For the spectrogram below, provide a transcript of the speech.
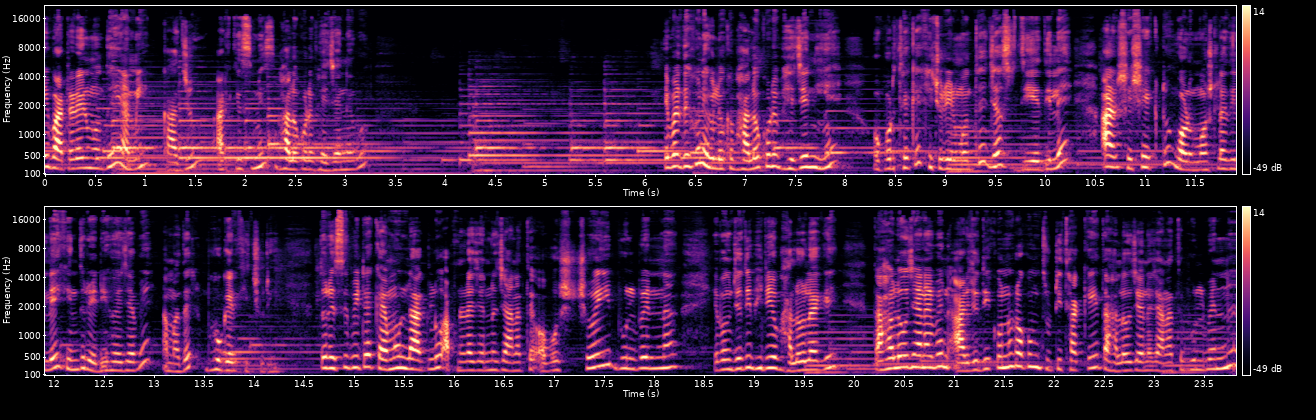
এই বাটারের মধ্যেই আমি কাজু আর কিশমিশ ভালো করে ভেজে নেব। এবার দেখুন এগুলোকে ভালো করে ভেজে নিয়ে ওপর থেকে খিচুড়ির মধ্যে জাস্ট দিয়ে দিলে আর শেষে একটু গরম মশলা দিলেই কিন্তু রেডি হয়ে যাবে আমাদের ভোগের খিচুড়ি। তো রেসিপিটা কেমন লাগল আপনারা যেন জানাতে অবশ্যই ভুলবেন না এবং যদি ভিডিও ভালো লাগে, তাহলেও জানাবেন। আর যদি কোনো রকম ত্রুটি থাকে, তাহলেও যেন জানাতে ভুলবেন না।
